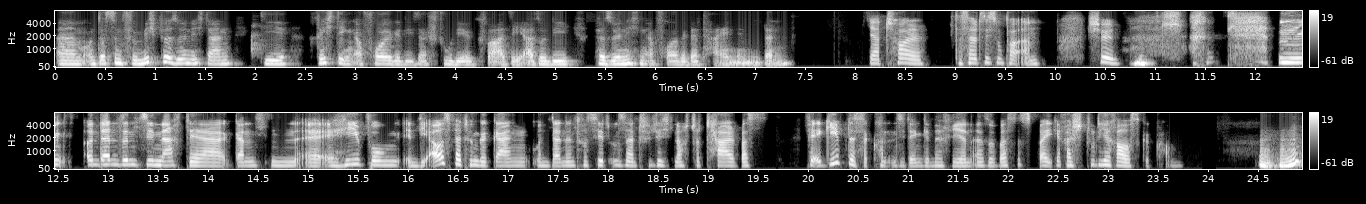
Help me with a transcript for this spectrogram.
Ähm, und das sind für mich persönlich dann die richtigen Erfolge dieser Studie quasi, also die persönlichen Erfolge der Teilnehmenden. Ja, toll. Das hört sich super an. Schön. Mm, und dann sind Sie nach der ganzen äh, Erhebung in die Auswertung gegangen und dann interessiert uns natürlich noch total, was für Ergebnisse konnten Sie denn generieren? Also was ist bei Ihrer Studie rausgekommen? Mhm,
